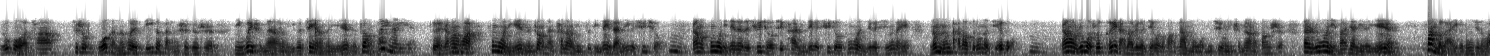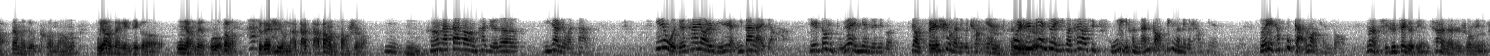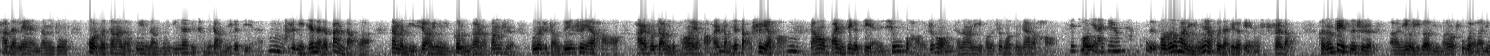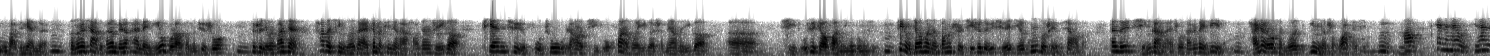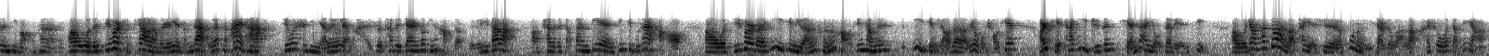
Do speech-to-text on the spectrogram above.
如果他就是我可能会第一个反应是，就是你为什么要有一个这样的隐忍的状态？为什么要隐忍？对，然后的话，通过你隐忍的状态，看到你自己内在的一个需求，嗯然后通过你内在的需求去看你这个需求，通过你这个行为能不能达到最终的结果。嗯然后如果说可以达到这个结果的话，那么我们去用一个什么样的方式？但是如果你发现你的隐忍换不来一个东西的话，那么就可能不要再给这个姑娘喂胡萝卜了，就该使用拿大大棒的方式了。嗯嗯可能拿大棒子，他觉得一下就完蛋了。因为我觉得他要是隐忍，一般来讲哈，其实都是不愿意面对那个要结束的那个场面，嗯或者是面对一个他要去处理很难搞定的那个场面，所以他不敢往前走。那其实这个点恰恰是说明他在恋爱当中，或者说将来的婚姻当中应该去成长的一个点。嗯就是你既然在这绊倒了，那么你需要用各种各样的方式，无论是找咨询师也好，还是说找你的朋友也好，还是找一些导师也好，嗯然后把你这个点修复好了之后，你才能让你以后的生活更加的好。这听起来非常残酷。对，否则的话，你永远会在这个点上摔倒。可能这次是呃，你有一个女朋友出轨了，你无法去面对。嗯可能是下次他跟别人暧昧，你又不知道怎么去说。嗯就是你会发现他的性格在这么听起来，好像是一个偏去付出，然后企图换回一个什么样的一个呃，企图去交换的一个东西。嗯这种交换的方式，其实对于学习和工作是有效的，但对于情感来说，它是未必的。嗯还是要有很多硬的手腕才行。嗯，好，下面还有其他的问题吗？我看啊，我的媳妇儿挺漂亮的，人也能干，我也很爱她。结婚十几年了，有两个孩子，他对家人都挺好的，我就一般了。啊，开了个小饭店，经济不太好。啊，我媳妇儿的异性缘很好，经常跟异性聊得热火朝天，而且她一直跟前男友在联系。啊，我让她断了，她也是糊弄一下就完了，还说我小心眼儿。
